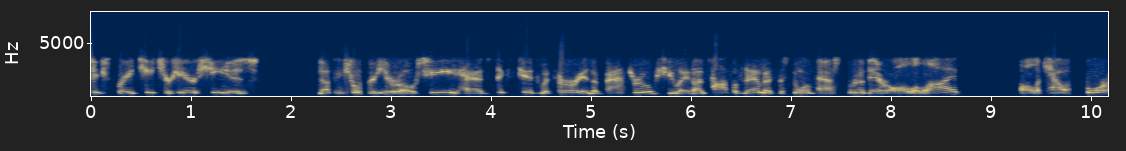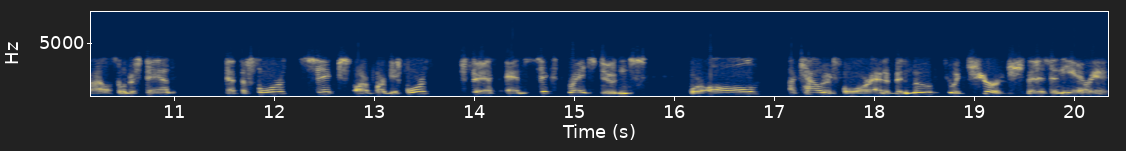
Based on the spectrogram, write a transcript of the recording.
sixth grade teacher here. She is nothing short of a hero. She had six kids with her in the bathroom. She laid on top of them as the storm passed through. They are all alive, all accounted for. I also understand that the fourth, sixth, or pardon me, fourth, fifth, and sixth grade students were all accounted for and have been moved to a church that is in the area,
